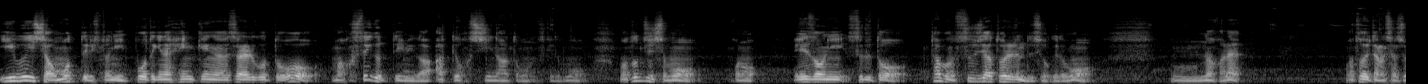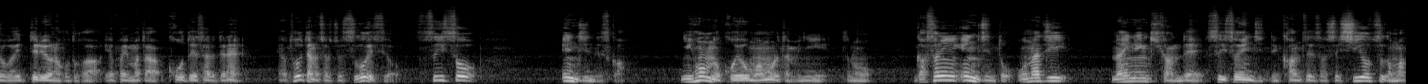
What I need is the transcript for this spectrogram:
EV 車を持ってる人に一方的な偏見が寄せられることを、まあ、防ぐって意味があってほしいなと思うんですけども、まあ、どっちにしてもこの映像にすると多分数字は取れるんでしょうけどもうんなんかね、まあ、トヨタの社長が言ってるようなことがやっぱりまた肯定されてねいやトヨタの社長すごいですよ。水素エンジンですか？日本の雇用を守るためにそのガソリンエンジンと同じ内燃機関で水素エンジンで完成させて CO2 が全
